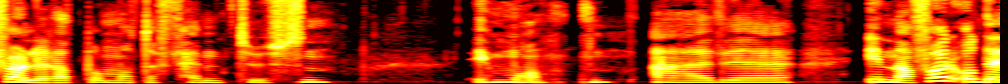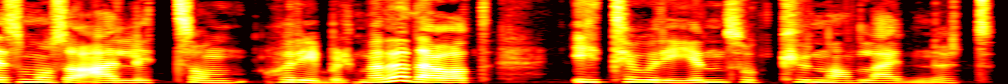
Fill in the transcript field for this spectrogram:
føler at på en måte 5000 i måneden er uh, innafor. Og det som også er litt sånn horribelt med det, det er jo at i teorien så kunne han leid den ut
